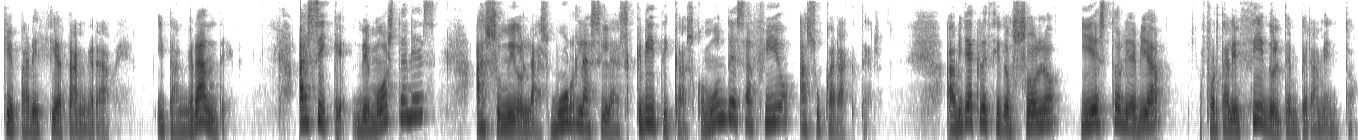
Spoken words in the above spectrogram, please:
que parecía tan grave y tan grande. Así que Demóstenes asumió las burlas y las críticas como un desafío a su carácter. Había crecido solo y esto le había fortalecido el temperamento.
